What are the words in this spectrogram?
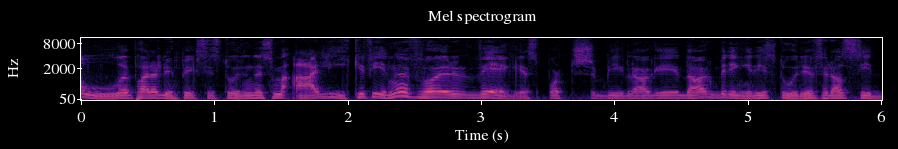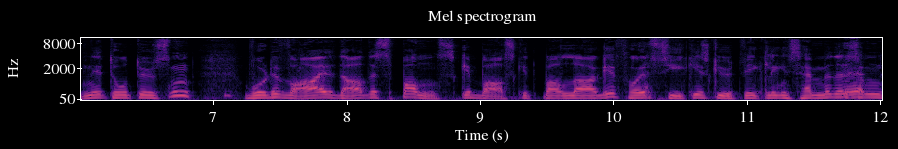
alle Paralympics-historiene som er like fine, for VG Sportsbilaget i dag bringer historier fra Sydney 2000, hvor det var da det spanske basketballaget for psykisk utviklingshemmede som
